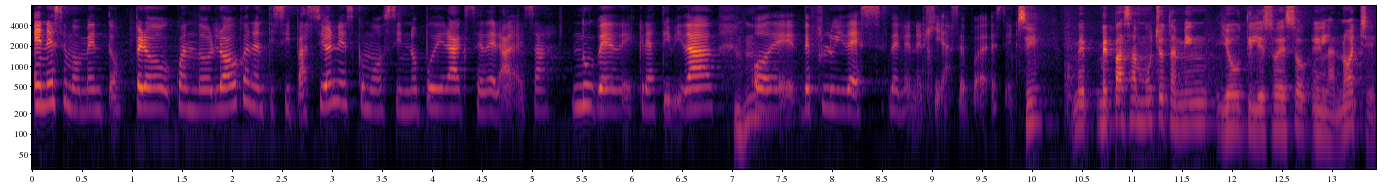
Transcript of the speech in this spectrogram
en ese momento. Pero cuando lo hago con anticipación es como si no pudiera acceder a esa nube de creatividad o de, fluidez de la energía, se puede decir. Sí, me, me pasa mucho también, yo utilizo eso en la noche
